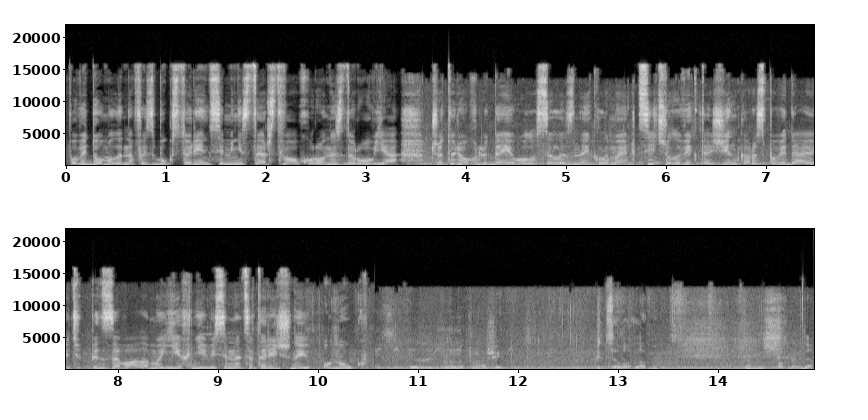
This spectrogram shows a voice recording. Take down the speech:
Повідомили на Фейсбук-сторінці Міністерства охорони здоров'я. Чотирьох людей оголосили зниклими. Ці чоловік та жінка розповідають, під завалами їхній 18-річний онук. Внук наш під завалами. Да.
